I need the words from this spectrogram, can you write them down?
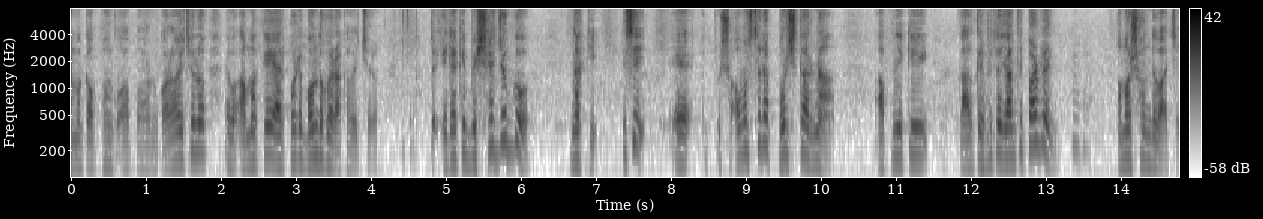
আমাকে অপহরণ অপহরণ করা হয়েছিল এবং আমাকে এয়ারপোর্টে বন্ধ করে রাখা হয়েছিল। তো এটা কি বিশ্বাসযোগ্য? নাকি? ইসি অবস্থাটা পরিষ্কার না। আপনি কি কালকের ভিতরে জানতে পারবেন? আমার সন্দেহ আছে।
